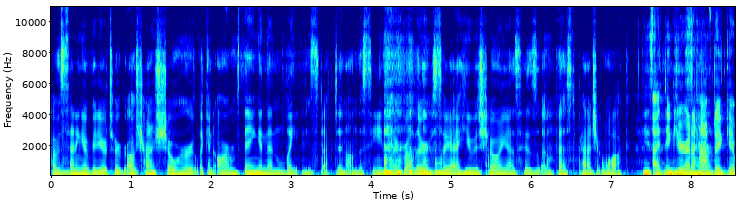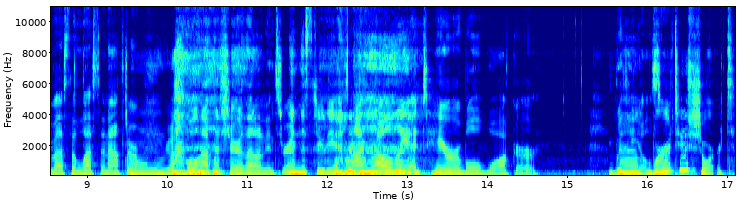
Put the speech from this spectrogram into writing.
i was sending a video to a girl i was trying to show her like an arm thing and then leighton stepped in on the scene my brother so yeah he was showing us his best pageant walk He's- I think you're gonna have to give us a lesson after. Oh, God. We'll have to share that on Instagram. in the studio. I'm probably a terrible walker with Um, heels. We're too short.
